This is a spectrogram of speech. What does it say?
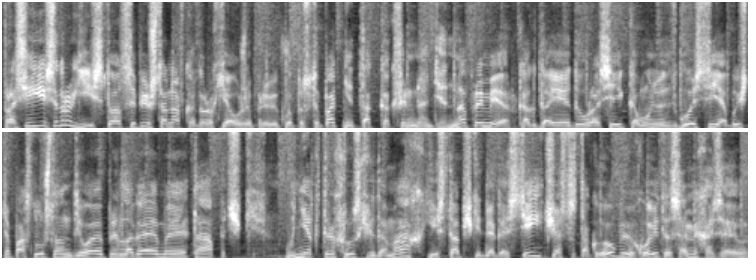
В России есть и другие ситуации, пишет она, в которых я уже привыкла поступать не так, как в Финляндии. Например, когда я иду в Россию к кому-нибудь в гости, я обычно послушно надеваю предлагаемые тапочки. В некоторых русских домах есть тапочки для гостей. Часто в такой обуви ходят и сами хозяева.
